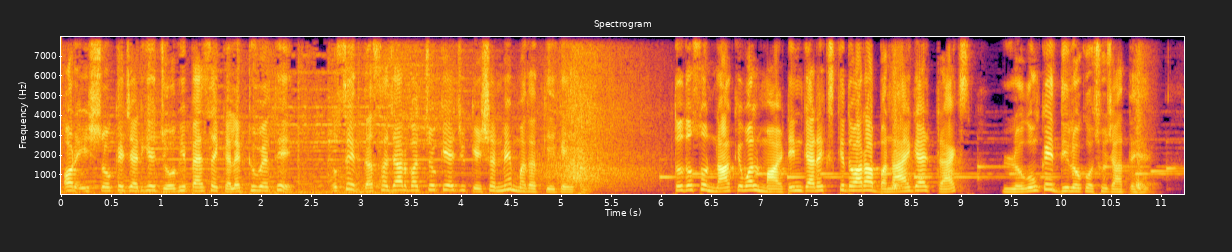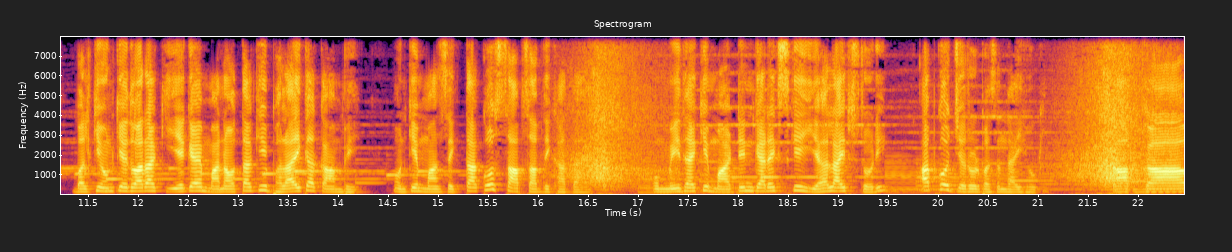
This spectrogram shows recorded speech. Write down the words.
और इस शो के ज़रिए जो भी पैसे कलेक्ट हुए थे उससे दस हज़ार बच्चों के एजुकेशन में मदद की गई थी। तो दोस्तों, ना केवल मार्टिन गैरिक्स के द्वारा बनाए गए ट्रैक्स लोगों के दिलों को छू जाते हैं, बल्कि उनके द्वारा किए गए मानवता की भलाई का काम भी उनकी मानसिकता को साफ़ साफ़ दिखाता है। उम्मीद है कि मार्टिन गैरिक्स की यह लाइफ स्टोरी आपको ज़रूर पसंद आई होगी। आपका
